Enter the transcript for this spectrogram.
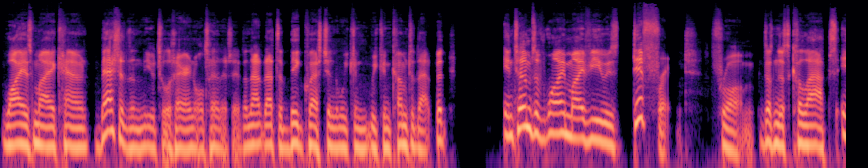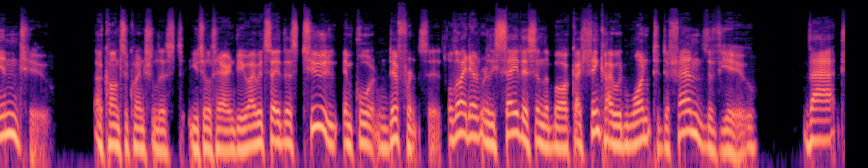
why is my account better than the utilitarian alternative, and that that's a big question, we can we can come to that. But in terms of why my view is different from, doesn't just collapse into a consequentialist utilitarian view, I would say there's two important differences. Although I don't really say this in the book, I think I would want to defend the view that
